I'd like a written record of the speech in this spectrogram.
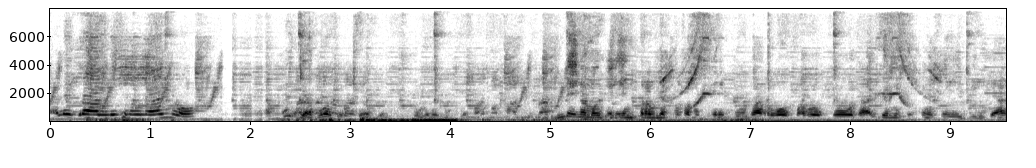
Ano, grabe sa naunahan nyo. Ay, siya po, hindi naman kaya entraw lang sa magkirik ng baro, paroko, dahil din ito kung sa ibigan.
